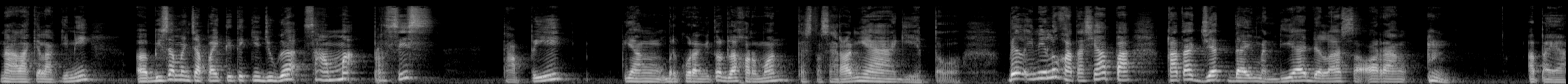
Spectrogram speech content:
Nah, laki-laki ini uh, bisa mencapai titiknya juga sama persis tapi yang berkurang itu adalah hormon testosteronnya gitu. Bel ini lo kata siapa? Kata Jet Diamond. Dia adalah seorang apa ya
